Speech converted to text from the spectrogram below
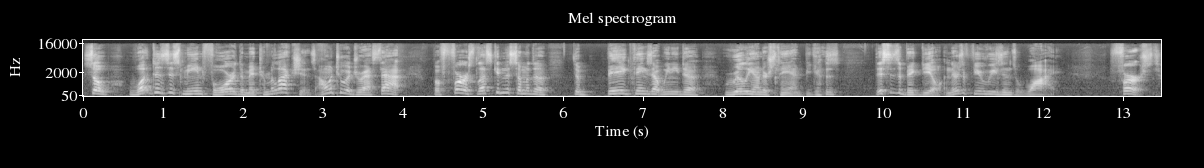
So, what does this mean for the midterm elections? I want to address that, but first, let's get into some of the the big things that we need to really understand because this is a big deal and there's a few reasons why. First,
